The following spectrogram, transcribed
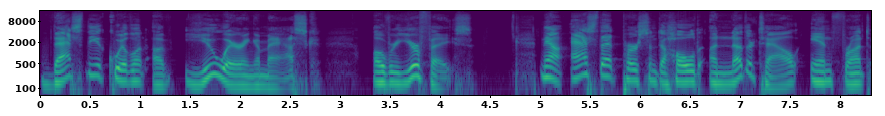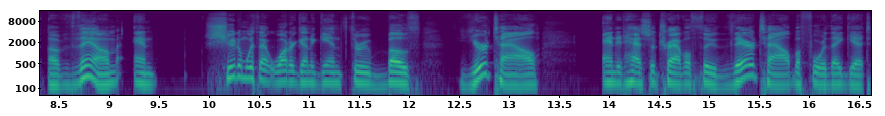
That's the equivalent of you wearing a mask over your face. Now, ask that person to hold another towel in front of them and shoot them with that water gun again through both your towel and it has to travel through their towel before they get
